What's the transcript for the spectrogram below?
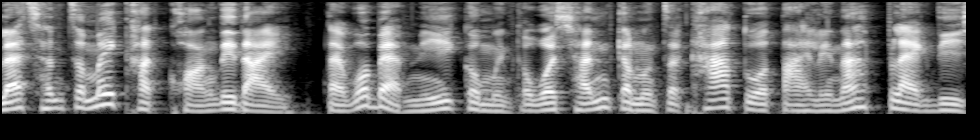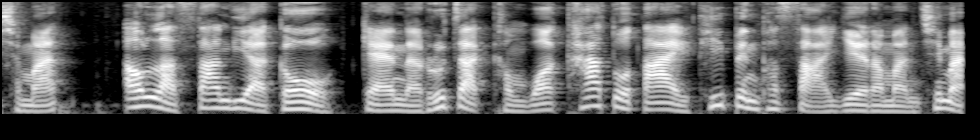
และฉันจะไม่ขัดขวางใดๆ แต่ว่าแบบนี้ก็เหมือนกับว่าฉันกำลังจะฆ่าตัวตายเลยนะ แปลกดีชะมัด เอาล่ะซานดิอาโก แกน่ะรู้จักคำว่าฆ่าตัวตายที่เป็นภาษาเยอรมันใช่ไหม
